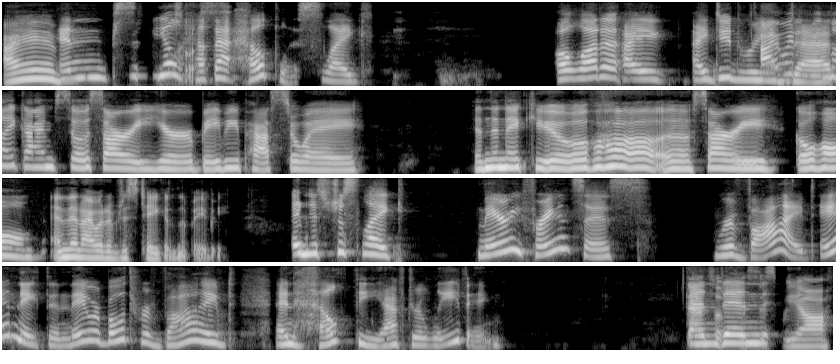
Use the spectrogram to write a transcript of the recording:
I and feel that helpless. Like a lot of I I did read I would that. Have been like, I'm so sorry, your baby passed away in the NICU. Oh, uh, sorry, go home. And then I would have just taken the baby. And it's just like Mary Frances revived and Nathan. They were both revived and healthy after leaving. That's and what then pisses me off.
